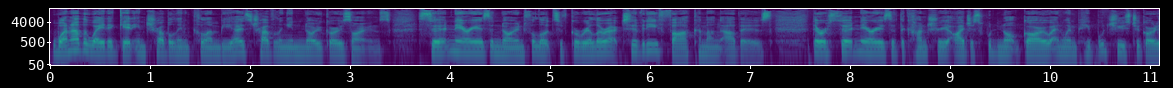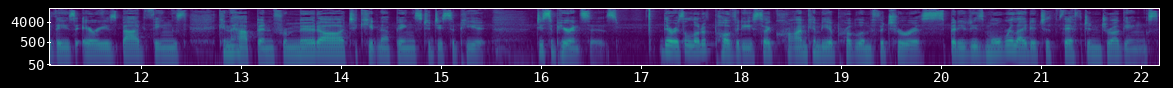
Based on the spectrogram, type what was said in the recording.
One other way to get in trouble in Colombia is travelling in no go zones. Certain areas are known for lots of guerrilla activity, FARC among others. There are certain areas of the country I just would not go, and when people choose to go to these areas, bad things can happen from murder to kidnappings to disappear- disappearances. There is a lot of poverty, so crime can be a problem for tourists, but it is more related to theft and druggings.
